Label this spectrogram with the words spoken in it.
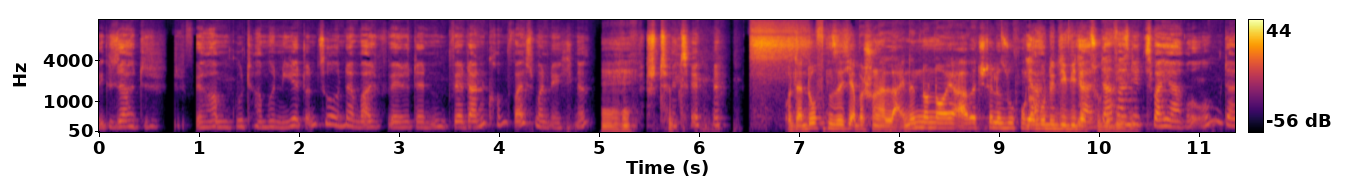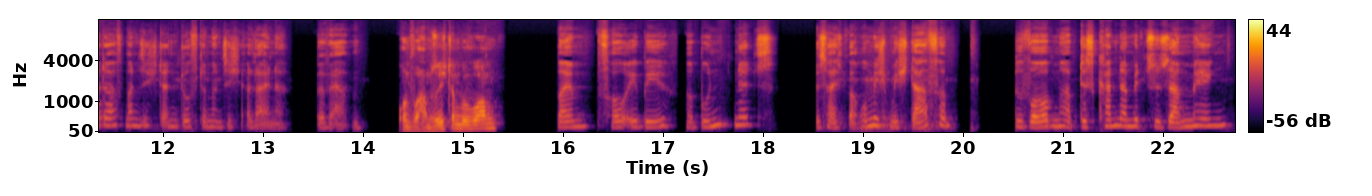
wie gesagt, wir haben gut harmoniert und so. Und dann war, wer, denn, wer dann kommt, weiß man nicht. Ne? Mhm, Stimmt. Und dann durften Sie sich aber schon alleine eine neue Arbeitsstelle suchen oder wurde die wieder ja, da waren zugewiesen? die zwei Jahre um. Da darf man sich, dann durfte man sich alleine bewerben. Und wo haben Sie sich dann beworben? Beim VEB Verbundnetz. Das heißt, warum ich mich da beworben habe, das kann damit zusammenhängen,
